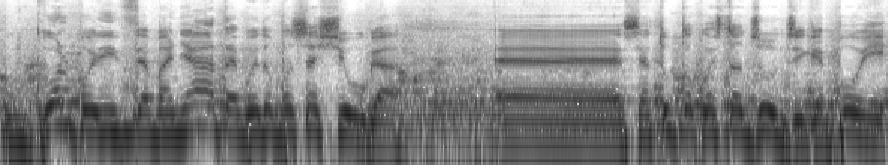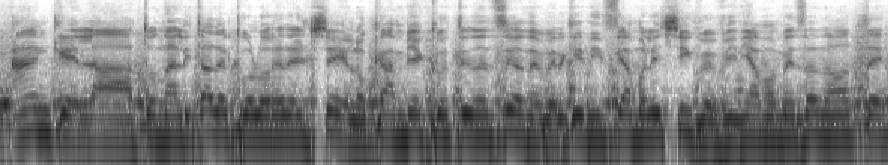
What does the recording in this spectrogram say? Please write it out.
un colpo inizia bagnata e poi dopo si asciuga. Eh, se a tutto questo aggiungi che poi anche la tonalità del colore del cielo cambia in continuazione perché iniziamo alle 5 e finiamo a mezzanotte,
